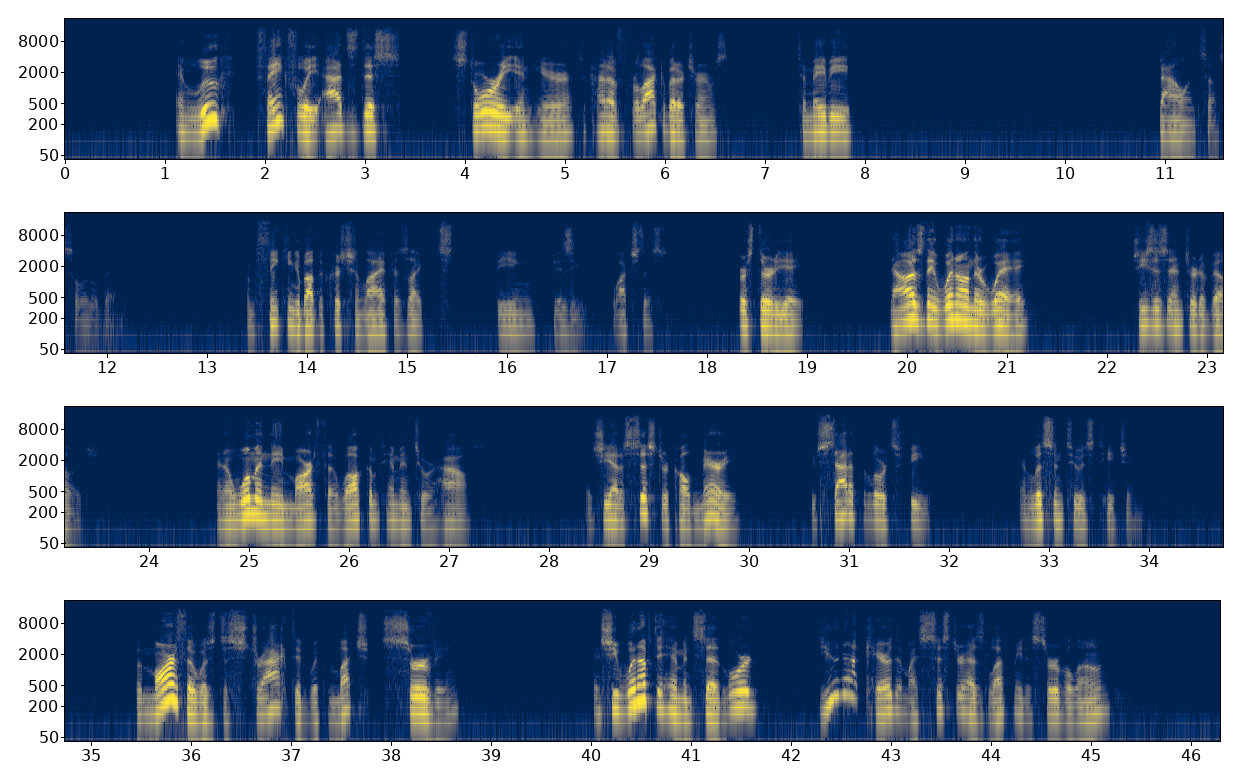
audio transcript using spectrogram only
And Luke thankfully adds this story in here to kind of, for lack of better terms, to maybe balance us a little bit from thinking about the Christian life as like being busy. Watch this. Verse 38. Now, as they went on their way, Jesus entered a village, and a woman named Martha welcomed him into her house. And she had a sister called Mary who sat at the Lord's feet and listened to his teaching. But Martha was distracted with much serving, and she went up to him and said, Lord, do you not care that my sister has left me to serve alone?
